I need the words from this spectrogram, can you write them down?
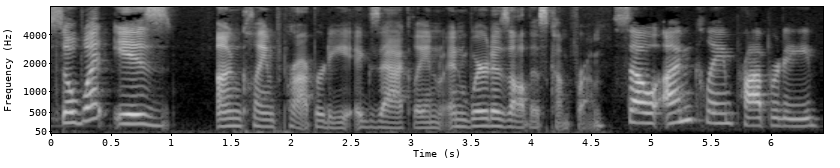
So, what is unclaimed property exactly, and, and where does all this come from? so, unclaimed property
